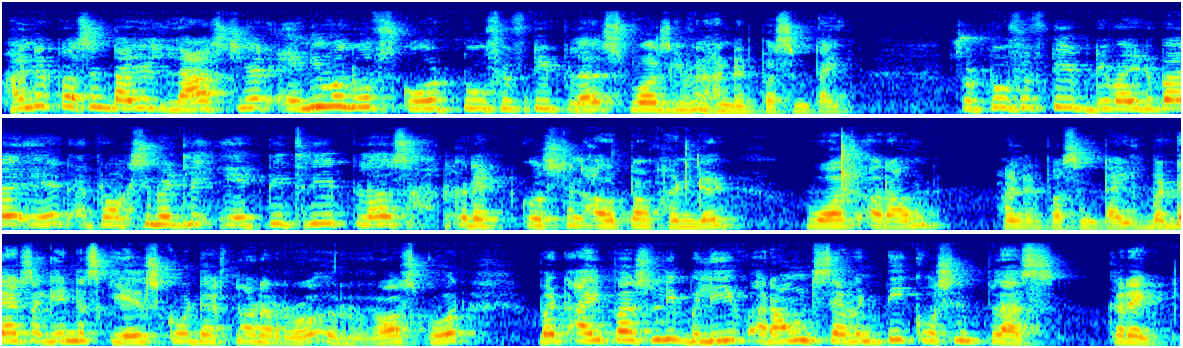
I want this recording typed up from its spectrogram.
100 percentile last year anyone who scored 250 plus was given 100 percentile. So 250 divided by 8 approximately 83 plus correct question out of 100 was around 100 percentile but that's again a scale score that's not a raw, raw score. But i personally believe around 70 question plus correct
